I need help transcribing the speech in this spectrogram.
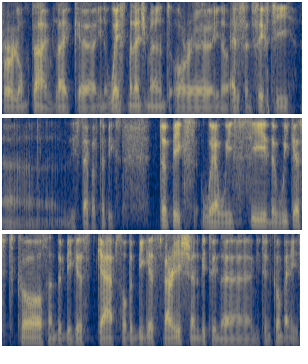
for a long time, like uh, you know waste management or uh, you know health and safety, uh, these type of topics. Topics where we see the weakest cores and the biggest gaps or the biggest variation between between companies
